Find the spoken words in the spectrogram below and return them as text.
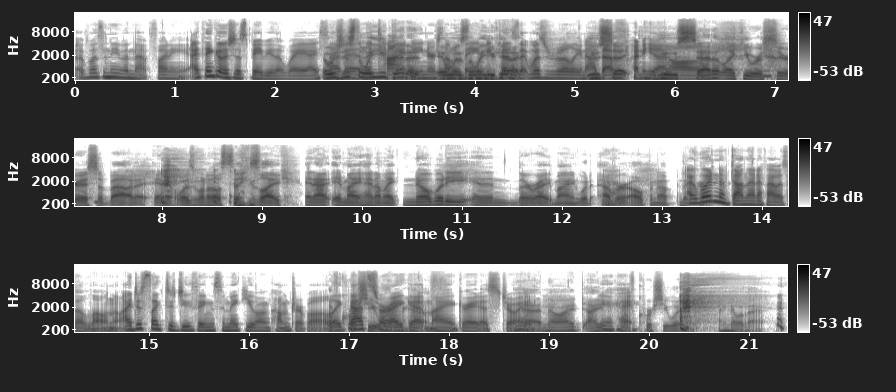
It wasn't even that funny. I think it was just maybe the way I said it. was just the way you did it. timing Or It something, was the way you did because it. it was really not you that said, funny at you all. said it like you were serious about it. And it was one of those things like, and I, in my head, I'm like, nobody in their right mind would ever open up the I wouldn't have done that if I was alone. I just like to do things to make you uncomfortable. like that's where I get have. my greatest joy. Yeah, no, I, I Okay. of course you would. I know that.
